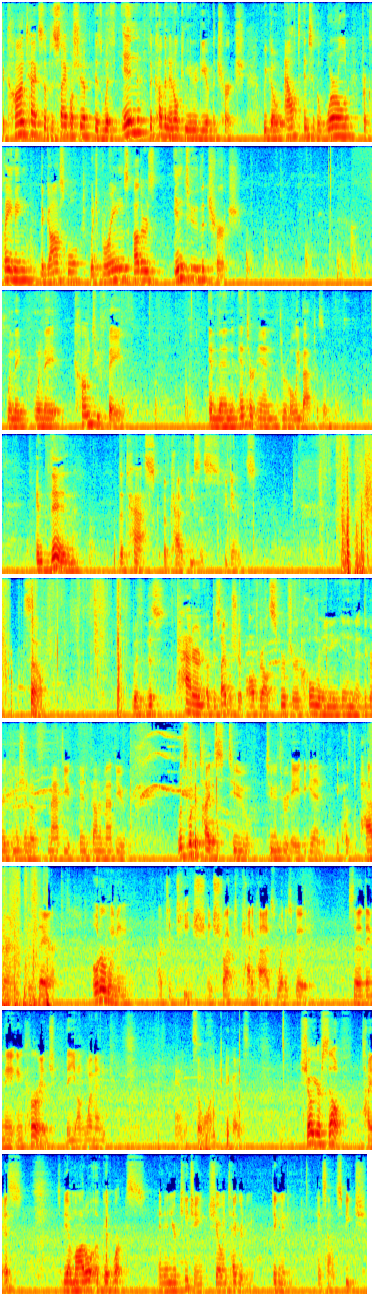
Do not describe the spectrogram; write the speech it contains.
The context of discipleship is within the covenantal community of the church. We go out into the world proclaiming the gospel, which brings others into the church when they, when they come to faith and then enter in through holy baptism. And then the task of catechesis begins. So, with this pattern of discipleship all throughout Scripture, culminating in the Great Commission of Matthew, in, found in Matthew, let's look at Titus 2 2 through 8 again, because the pattern is there. Older women are to teach, instruct, catechize what is good, so that they may encourage the young women, and so on it goes. Show yourself, Titus, to be a model of good works, and in your teaching, show integrity, dignity, and sound speech.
